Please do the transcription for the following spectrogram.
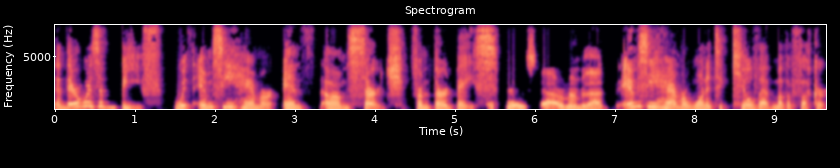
And there was a beef with MC Hammer and um, Serch from Third Base. Yeah, I remember that. MC Hammer wanted to kill that motherfucker.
